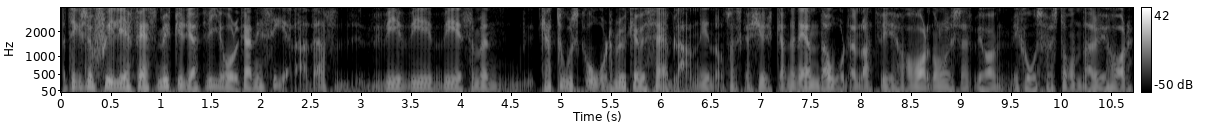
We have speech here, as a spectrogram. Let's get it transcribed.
jag tycker som skiljer FS mycket är att vi är organiserade. Alltså vi, vi, vi är som en katolsk orden brukar vi säga ibland inom Svenska kyrkan. Den enda orden att vi har en, vi har en missionsföreståndare, vi har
